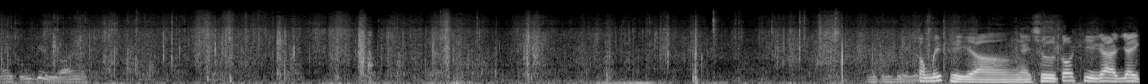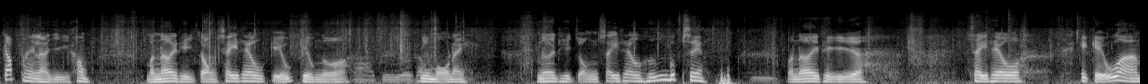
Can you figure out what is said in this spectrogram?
đây cũng cũng kiều ngựa. không biết thì ờ, ngày xưa có chia ra dây cấp hay là gì không? Mà nơi thì chọn xây theo kiểu kiều ngựa. À như mộ này. Nơi thì chọn xây theo hướng búp sen. Và nơi thì ờ, xây theo cái kiểu ờ,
